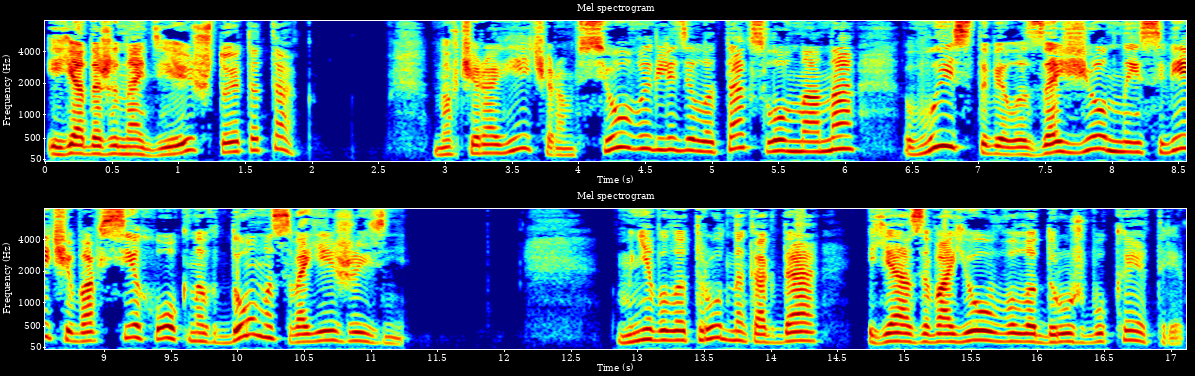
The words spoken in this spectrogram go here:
и я даже надеюсь, что это так. Но вчера вечером все выглядело так, словно она выставила зажженные свечи во всех окнах дома своей жизни. Мне было трудно, когда я завоевывала дружбу Кэтрин.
